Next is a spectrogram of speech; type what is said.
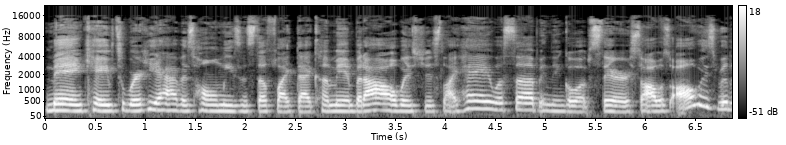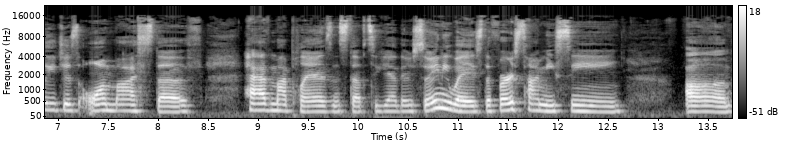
man cave to where he have his homies and stuff like that come in, but I always just like, "Hey, what's up?" and then go upstairs. So I was always really just on my stuff have my plans and stuff together. So, anyways, the first time he seen um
